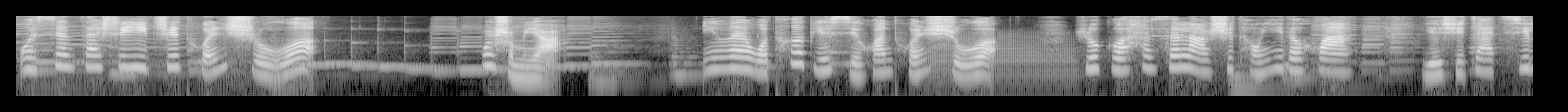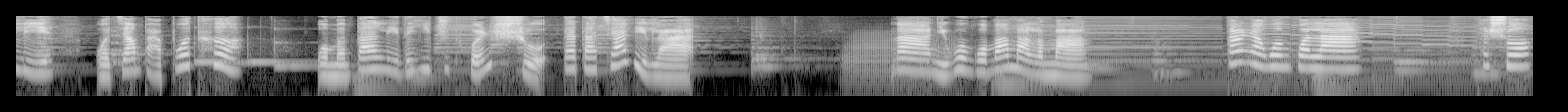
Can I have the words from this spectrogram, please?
我现在是一只豚鼠。为什么呀？因为我特别喜欢豚鼠。如果汉森老师同意的话，也许假期里我将把波特，我们班里的一只豚鼠带到家里来。那你问过妈妈了吗？当然问过啦。她说：“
